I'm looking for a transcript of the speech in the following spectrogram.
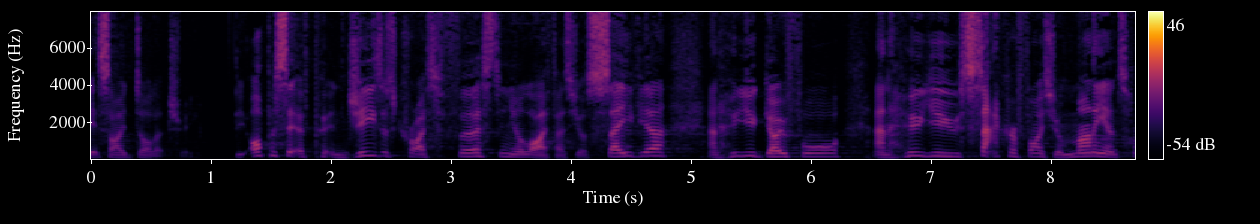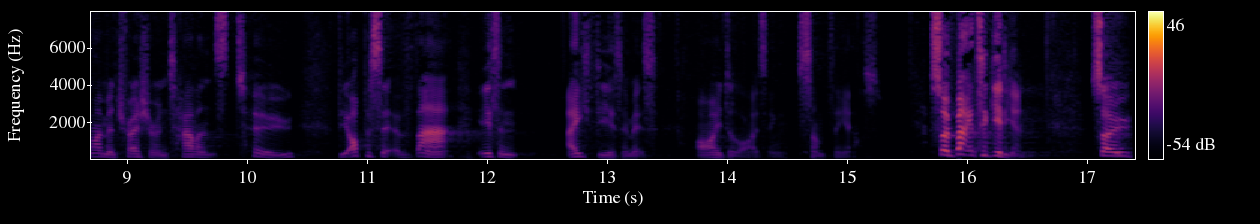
it's idolatry. The opposite of putting Jesus Christ first in your life as your Savior and who you go for and who you sacrifice your money and time and treasure and talents to, the opposite of that isn't atheism, it's idolizing something else. So back to Gideon. So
